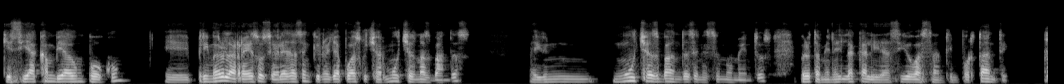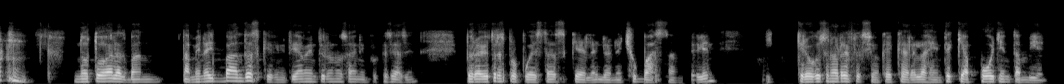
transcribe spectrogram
que sí ha cambiado un poco. Eh, primero, las redes sociales hacen que uno ya pueda escuchar muchas más bandas. Hay muchas bandas en estos momentos, pero también la calidad ha sido bastante importante. No todas las bandas, también hay bandas que definitivamente uno no sabe ni por qué se hacen, pero hay otras propuestas que le- han hecho bastante bien y creo que es una reflexión que hay que darle a la gente que apoyen también.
